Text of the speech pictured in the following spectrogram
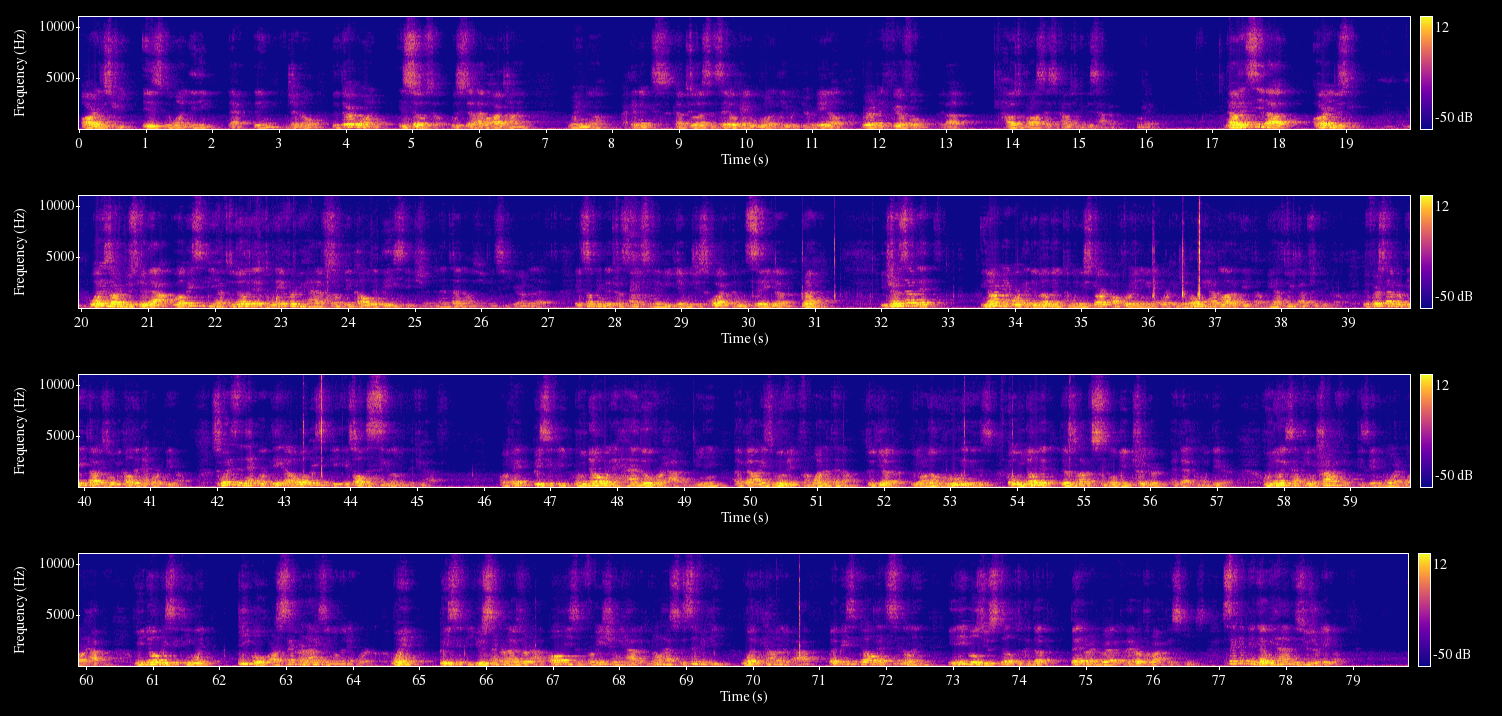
our industry is the one leading that thing in general. The third one is so-so. We still have a hard time when uh, academics come to us and say, okay, we want to play with your data. We're a bit fearful about how to process and how to make this happen. Okay. Now let's see about our industry. What is our industry about? Well, basically you have to know that whenever you have something called a base station, an antenna, as you can see here on the left, it's something that transmits in a medium which is quite, I would say, uh, random. It turns out that in our network at the moment, when we start operating a network in general, we have a lot of data. We have three types of data. The first type of data is what we call the network data. So what is the network data? Well, basically, it's all the signaling that you have. Okay? Basically, we know when a handover happened, meaning a guy is moving from one antenna to the other. We don't know who it is, but we know that there's a lot of signal being triggered at that point there. We know exactly when traffic is getting more and more happen. We know basically when people are synchronizing on the network, when basically you synchronize your app. All these information, we have it. We don't have specifically what kind of app, but basically all that signaling enables you still to conduct better and better proactive schemes. Second thing that we have is user data.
